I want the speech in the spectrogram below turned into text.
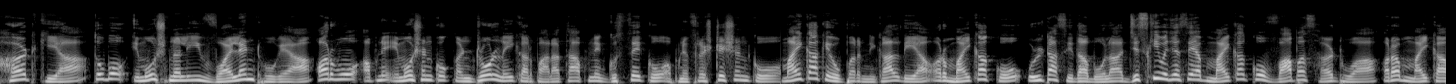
हर्ट किया तो वो इमोशनली वायलेंट हो गया और वो अपने इमोशन को कंट्रोल नहीं कर पा रहा था। अपने गुस्से को, अपने फ्रस्ट्रेशन को माइका के ऊपर निकाल दिया और माइका को उल्टा सीधा बोला, जिसकी वजह से अब माइका को वापस हर्ट हुआ और अब माइका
